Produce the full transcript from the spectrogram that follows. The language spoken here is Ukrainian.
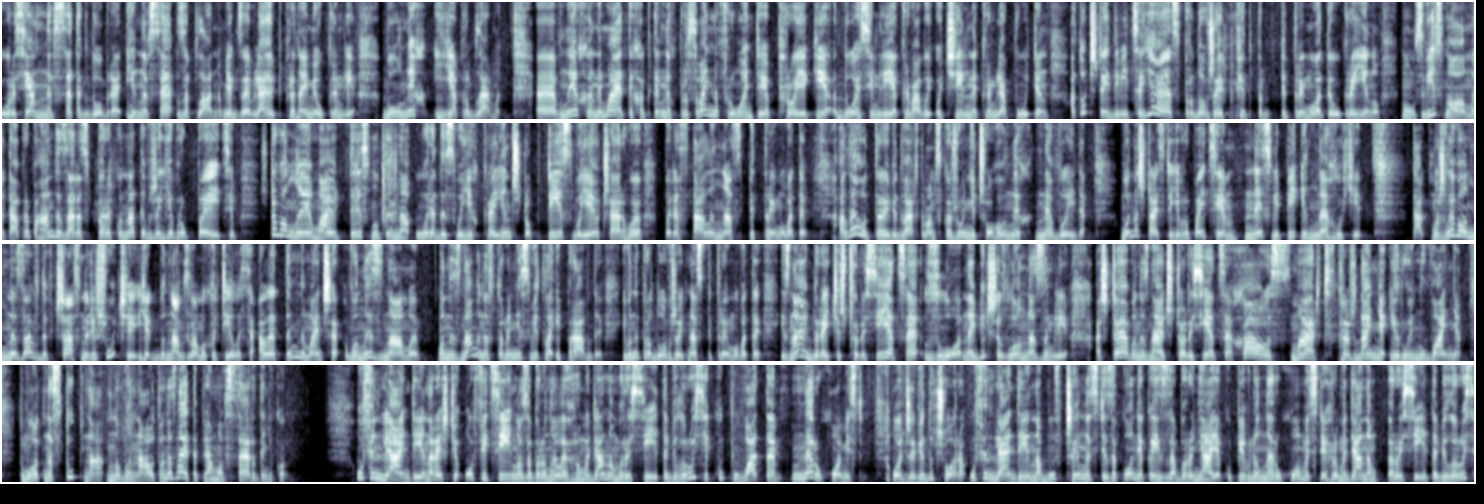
У росіян не все так добре і не все за планом, як заявляють принаймні у Кремлі. Бо у них є проблеми. Е, В них немає тих активних просувань на фронті, про які досі мріє кривавий очільник Кремля Путін. А тут ще й дивіться, ЄС продовжує під, підтримувати Україну. Ну звісно, мета пропаганди зараз переконати вже європейців, що вони мають тиснути на уряди своїх країн, щоб ті своєю чергою перестали нас підтримувати. Але от е, відверто вам скажу, нічого в них не вийде. Бо на щастя, європейці не сліпі і не глухі. Так, можливо, не завжди вчасно рішучі, як би нам з вами хотілося, але тим не менше вони з нами. Вони з нами на стороні світла і правди, і вони продовжують нас підтримувати. І знають, до речі, що Росія це зло, найбільше зло на землі. А ще вони знають, що Росія це хаос, смерть, страждання і руйнування. Тому, от наступна новина, от вона знаєте, прямо в серденько. У Фінляндії нарешті офіційно заборонили громадянам Росії та Білорусі купувати нерухомість. Отже, від учора у Фінляндії набув чинності закон, який забороняє купівлю нерухомості громадянам Росії та Білорусі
